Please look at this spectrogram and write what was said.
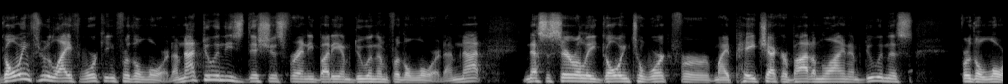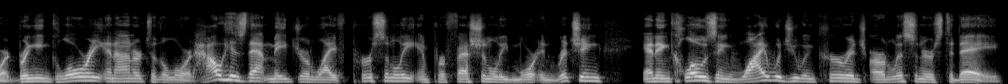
going through life working for the Lord. I'm not doing these dishes for anybody, I'm doing them for the Lord. I'm not necessarily going to work for my paycheck or bottom line. I'm doing this for the Lord, bringing glory and honor to the Lord. How has that made your life personally and professionally more enriching? And in closing, why would you encourage our listeners today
